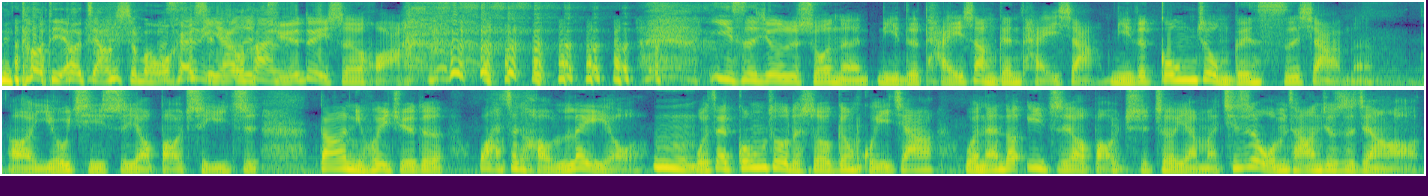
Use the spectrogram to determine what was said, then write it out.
你到底要讲什么？我开私底下始流汗了。是绝对奢华。意思就是说呢，你的台上跟台下，你的公众跟私下呢，啊，尤其是要保持一致。当然，你会觉得哇，这个好累哦。嗯我在工作的时候跟回家，我难道一直要保持这样吗？其实我们常常就是这样哦。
